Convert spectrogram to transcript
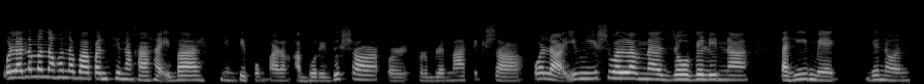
Wala naman ako napapansin na kakaiba. Yung tipong parang aburido siya or problematic siya. Wala. Yung usual lang na Jovelyn na tahimik, ganun.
